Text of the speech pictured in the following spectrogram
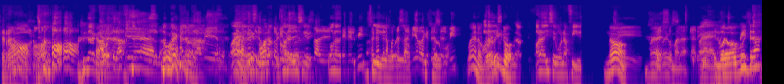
Terrano. Anda a ¡A vos te la mierda! No, bueno. ¡A vos te la mierda! Bueno, viejo, van a empezar en el meet, sí, sacate la foto esa de mierda que tenés en el meet. Bueno, dice, rico. Ahora dice Bonafide. No, Sí. bueno, no digo más El de la boquita.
